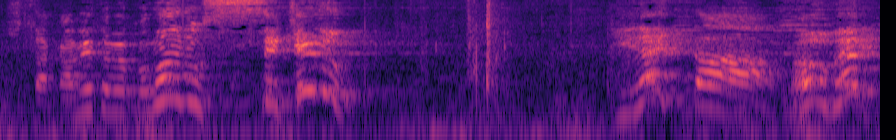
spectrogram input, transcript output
Destacamento, meu comando, sentido! Direita! Vamos ver!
